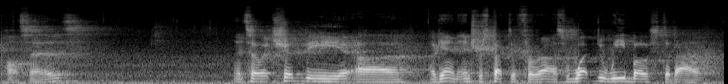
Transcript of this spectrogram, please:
Paul says. And so it should be, uh, again, introspective for us. What do we boast about?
